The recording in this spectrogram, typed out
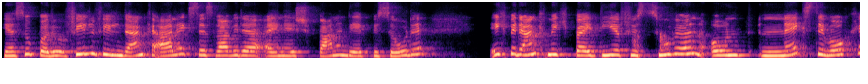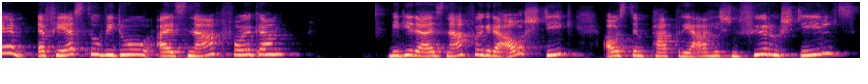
Ja, super. Du, vielen, vielen Dank, Alex. Das war wieder eine spannende Episode. Ich bedanke mich bei dir fürs Zuhören und nächste Woche erfährst du, wie du als Nachfolger, wie dir da als Nachfolger der Ausstieg aus dem patriarchischen Führungsstils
